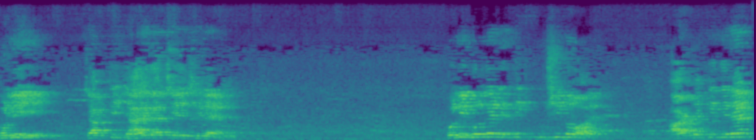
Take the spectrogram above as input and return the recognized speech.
কলি চারটি জায়গা চেয়েছিলেন। কলি বললেন, এতে খুশি নয়। আরটা কি দিলেন?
